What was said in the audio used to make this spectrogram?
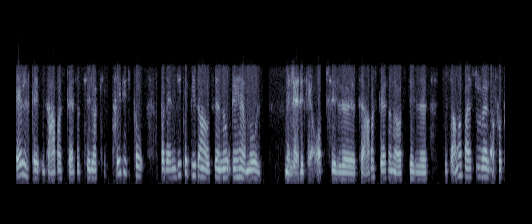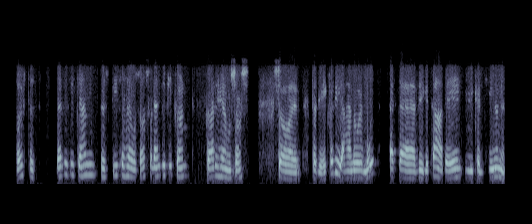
alle statens arbejdspladser til at kigge kritisk på, hvordan vi kan bidrage til at nå det her mål. Men lad det være op til, øh, til arbejdspladserne og til, øh, til samarbejdsudvalg at få drøftet, hvad vil vi gerne øh, spise her hos os? Hvordan vil vi gøre, gøre det her hos os? Så, øh, så det er ikke, fordi jeg har noget imod, at der er vegetardage i kantinerne.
